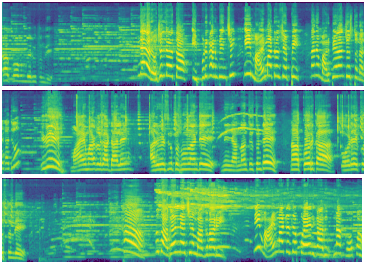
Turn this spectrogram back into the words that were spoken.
నా కోపం పెరుగుతుంది. నెల రోజుల తర్వాత ఇప్పుడు కనిపించి మీ మాయ మాటలు చెప్పి నన్ను మరిపేయాలని చూస్తున్నారు కదూ? ఇవి మాయ మాటలుగా డార్లింగ్ అరవిడిసిన కుసుమం లాంటి నీ అన్నం చూస్తుంటే నా కోరిక కోడే ఎక్కుస్తుంది. నువ్వు పగలు నేర్చిన మగవాడివి. నీ మాయ మాటలతో పోయేది కాదు నా కోపం.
